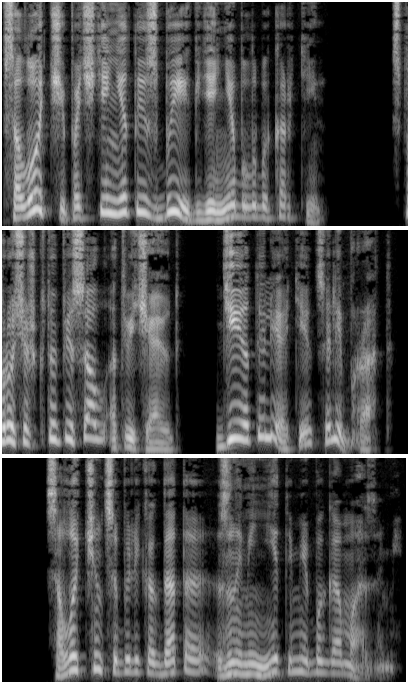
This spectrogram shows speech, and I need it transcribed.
В Солодче почти нет избы, где не было бы картин. Спросишь, кто писал, отвечают, дед или отец или брат. Солодчинцы были когда-то знаменитыми богомазами.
